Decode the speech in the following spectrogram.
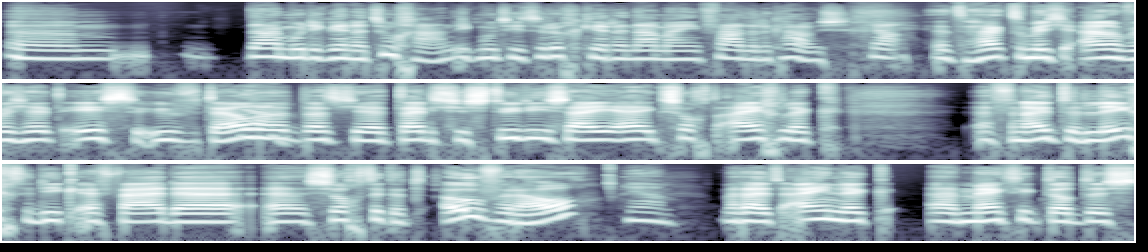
um, daar moet ik weer naartoe gaan. Ik moet weer terugkeren naar mijn vaderlijk huis. Ja. Het haakt een beetje aan op wat je het eerste uur vertelde. Ja. Dat je tijdens je studie zei, ik zocht eigenlijk uh, vanuit de leegte die ik ervaarde, zocht ik het overal. Ja. Maar uiteindelijk uh, merkte ik dat dus,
